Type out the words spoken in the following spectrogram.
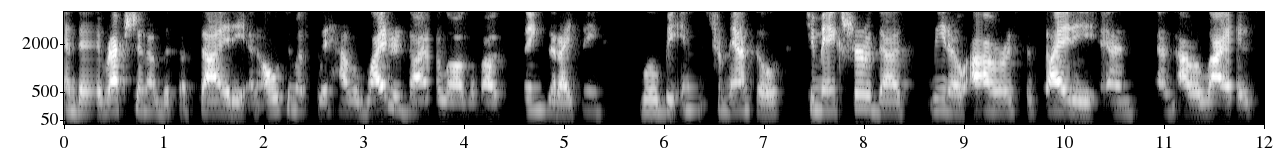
and the direction of the society and ultimately have a wider dialogue about things that I think will be instrumental to make sure that you know our society and and our lives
